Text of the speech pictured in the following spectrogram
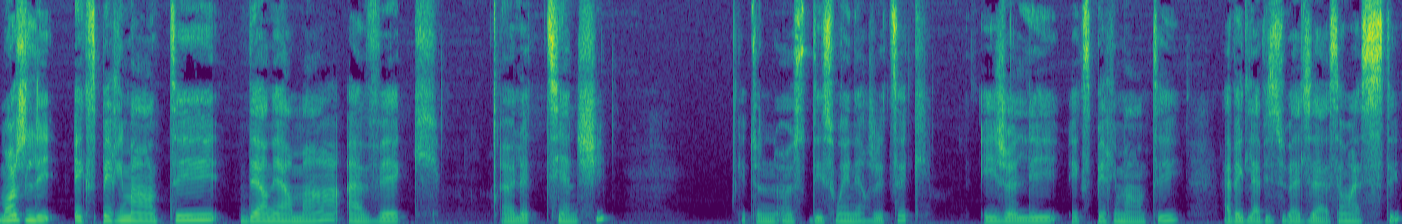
Moi, je l'ai expérimenté dernièrement avec euh, le Tianchi, qui est un, des soins énergétiques, et je l'ai expérimenté avec la visualisation assistée.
